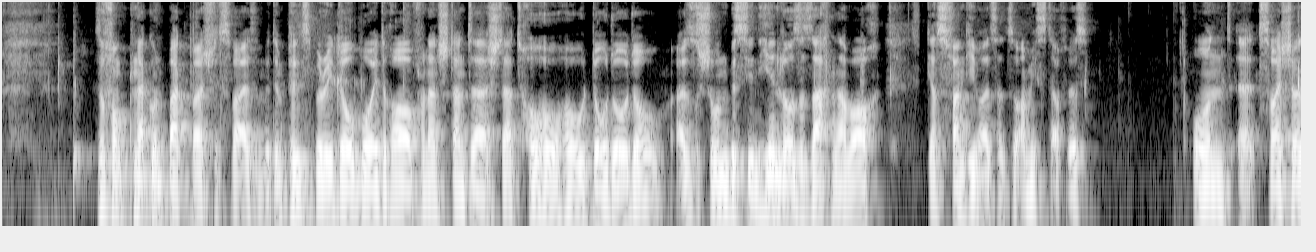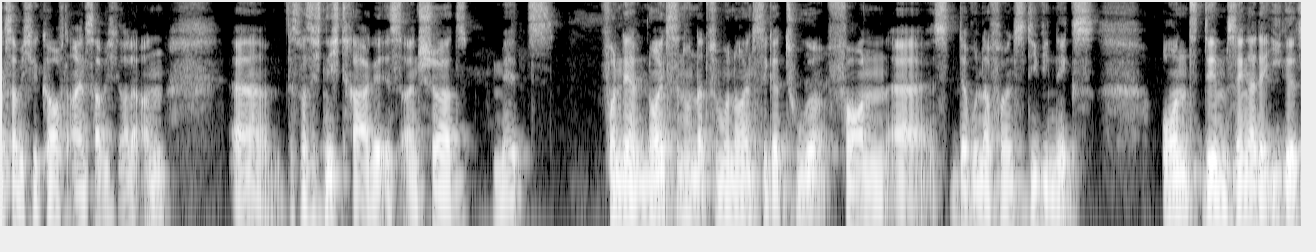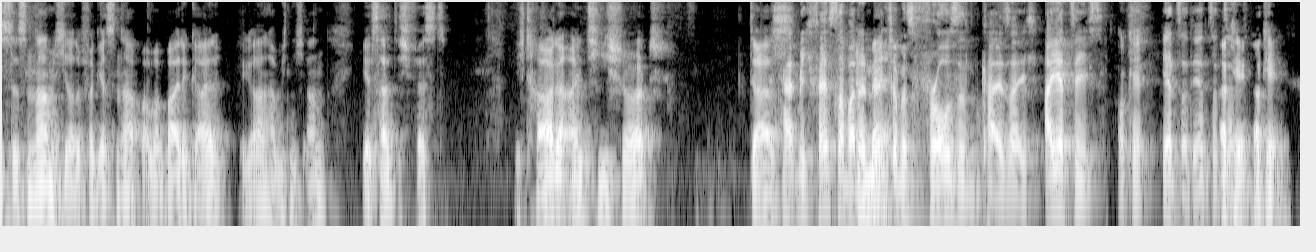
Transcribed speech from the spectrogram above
so von Knack und Back beispielsweise mit dem Pillsbury Doughboy drauf und dann stand da statt Ho Ho Ho Do Do Do. Also schon ein bisschen hirnlose Sachen, aber auch ganz funky, weil es halt so Ami-Stuff ist. Und äh, zwei Shirts habe ich gekauft, eins habe ich gerade an. Äh, das, was ich nicht trage, ist ein Shirt mit von der 1995er Tour von äh, der wundervollen Stevie Nicks und dem Sänger der Eagles, dessen Namen ich gerade vergessen habe, aber beide geil. Egal, habe ich nicht an. Jetzt halte ich fest. Ich trage ein T-Shirt, das. Ich halte mich fest, aber dein Bildschirm ist frozen, Kaiser. Ich. Ah, jetzt sehe ich's. Okay, jetzt hat, jetzt hat. Okay, okay.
